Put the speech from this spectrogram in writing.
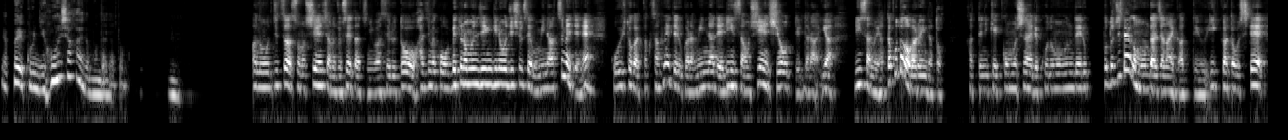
やっぱりこれ日本社会の問題だと思う。うんあの、実はその支援者の女性たちに言わせると、はじめこう、ベトナム人技能実習生もみんな集めてね、こういう人がたくさん増えてるからみんなでリンさんを支援しようって言ったら、いや、リンさんのやったことが悪いんだと。勝手に結婚もしないで子供を産んでいること自体が問題じゃないかっていう言い方をして、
